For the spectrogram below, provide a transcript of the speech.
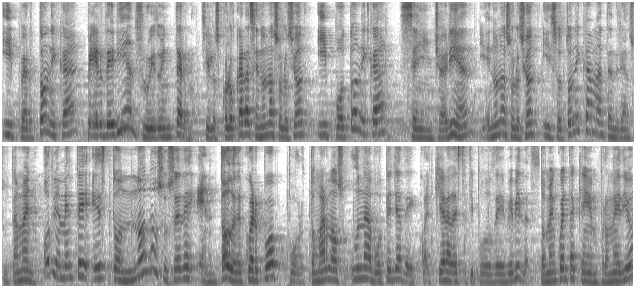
hipertónica, perderían fluido interno. Si los colocaras en una solución hipotónica, se hincharían y en una solución isotónica mantendrían su tamaño. Obviamente esto no nos sucede en todo el cuerpo por tomarnos una botella de cualquiera de este tipo de bebidas. Toma en cuenta que en promedio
